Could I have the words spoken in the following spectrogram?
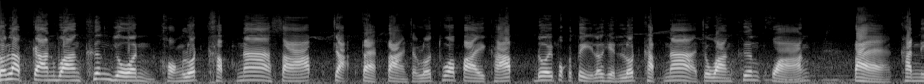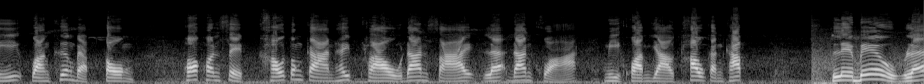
สำหรับการวางเครื่องยนต์ของรถขับหน้าซาบจะแตกต่างจากรถทั่วไปครับ โดยปกติเราเห็นรถขับหน้าจะวางเครื่องขวาง แต่คันนี้วางเครื่องแบบตรง เพราะคอนเซปต์เขาต้องการให้เพลาด้านซ้ายและด้านขวามีความยาวเท่ากันครับเลเบลและ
